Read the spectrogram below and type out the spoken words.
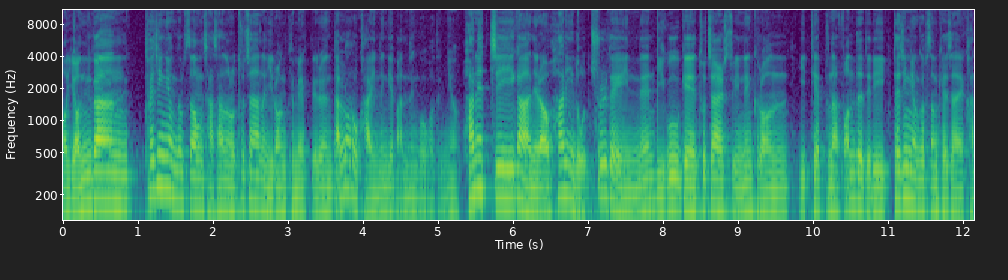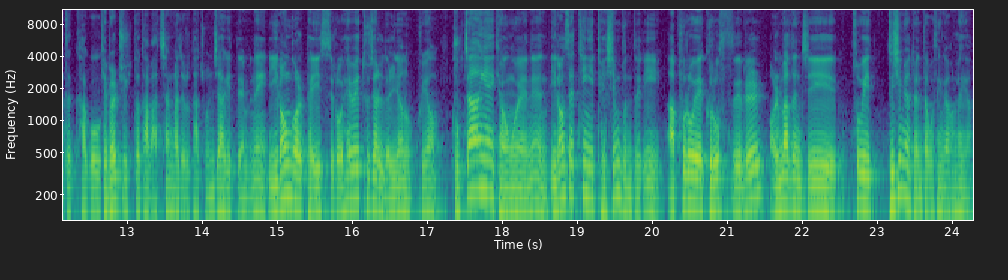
어, 연간 퇴직연금성 자산으로 투자하는 이런 금액들은 달러로 가 있는 게 맞는 거거든요. 환해지가 아니라 환이 노출되어 있는 미국에 투자할 수 있는 그런 ETF나 펀드들이 퇴직연금성 계좌에 가득하고 개별 주식도 다 마찬가지로 다 존재하기 때문에 이런 걸 베이스로 해외 투자를 늘려놓고요. 국장의 경우에는 이런 세팅이 되신 분들이 앞으로의 그로스를 얼마든지 소위 드시면 된다고 생각을 해요.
